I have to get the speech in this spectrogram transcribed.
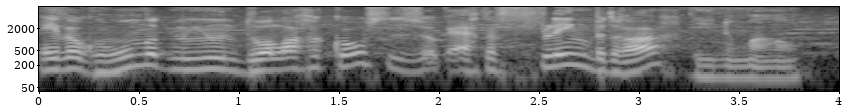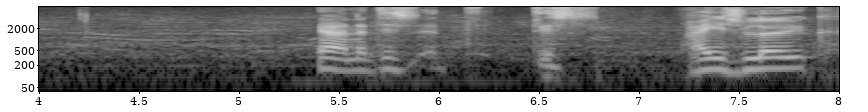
Heeft ook 100 miljoen dollar gekost. Dus ook echt een flink bedrag. niet normaal. Ja, en het is, het, het is... Hij is leuk,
